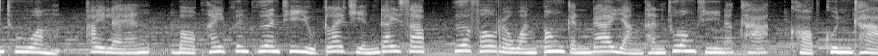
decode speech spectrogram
ำท่วม ภัยแล้ง บอกให้เพื่อนๆที่อยู่ใกล้เคียงได้ทราบ เพื่อเฝ้าระวังป้องกันได้อย่างทันท่วงทีนะคะ ขอบคุณค่ะ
